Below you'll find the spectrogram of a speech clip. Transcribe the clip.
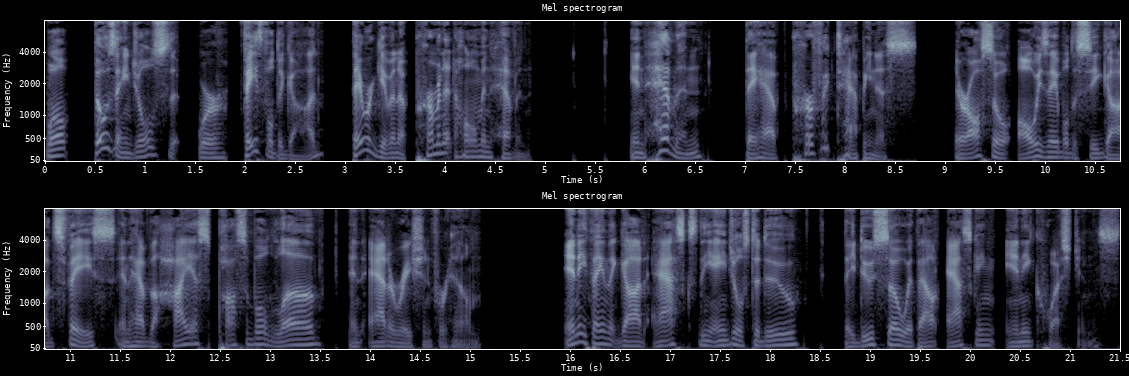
Well, those angels that were faithful to God, they were given a permanent home in heaven. In heaven, they have perfect happiness. They're also always able to see God's face and have the highest possible love and adoration for Him. Anything that God asks the angels to do, they do so without asking any questions.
